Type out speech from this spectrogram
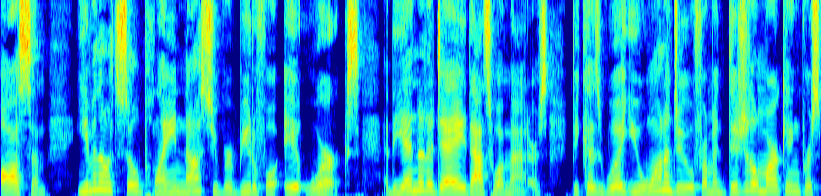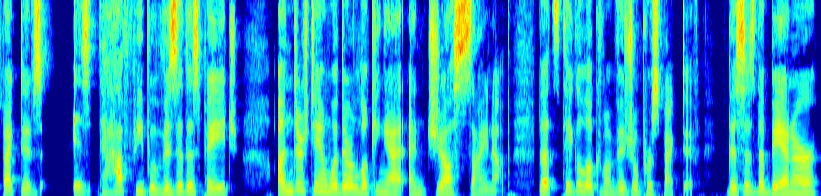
awesome. Even though it's so plain, not super beautiful, it works. At the end of the day, that's what matters. Because what you want to do from a digital marketing perspective is to have people visit this page, understand what they're looking at, and just sign up. Let's take a look from a visual perspective. This is the banner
